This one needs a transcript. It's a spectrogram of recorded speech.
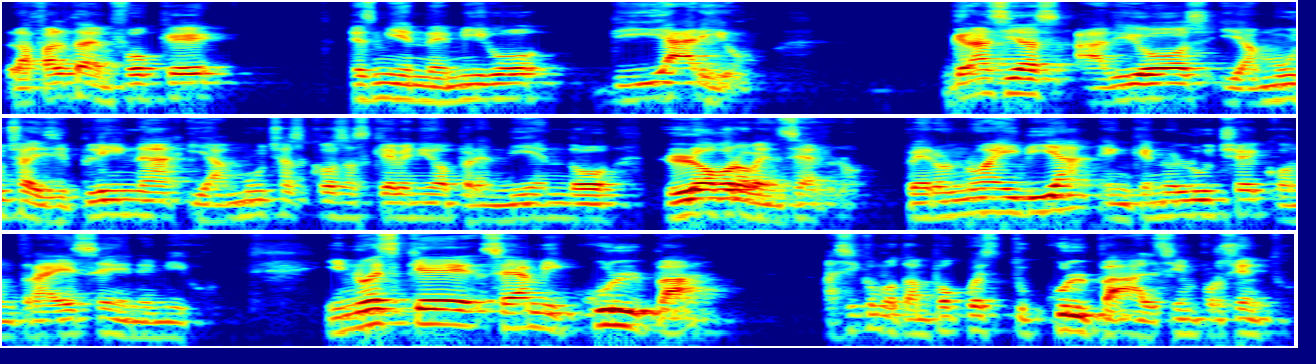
la falta de enfoque es mi enemigo diario. Gracias a Dios y a mucha disciplina y a muchas cosas que he venido aprendiendo, logro vencerlo, pero no hay día en que no luche contra ese enemigo. Y no es que sea mi culpa, así como tampoco es tu culpa al 100%.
